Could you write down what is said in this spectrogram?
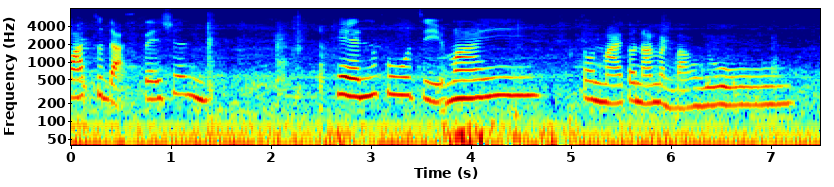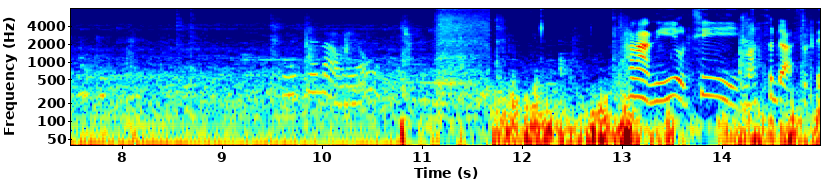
มั ตสึดะสเตชันเห็นฟูจิไหม ต้นไม้ต้นนั้นเหมือนบังอยู่ ไม่หนาวแล้ว ขณะนี้อยู่ที่มัตสึดะสเต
